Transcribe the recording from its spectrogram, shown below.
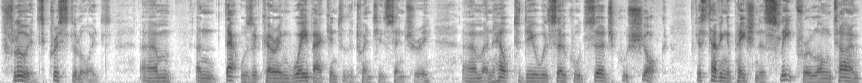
fluids, crystalloids, um, and that was occurring way back into the 20th century, um, and helped to deal with so-called surgical shock. Just having a patient asleep for a long time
